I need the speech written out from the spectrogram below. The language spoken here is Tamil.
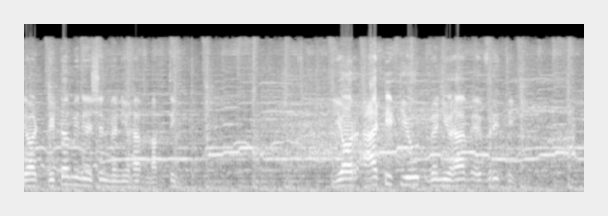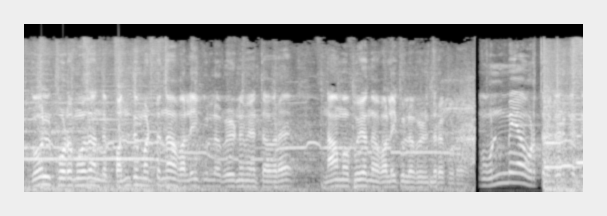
your determination when you have nothing. Your attitude when you have everything. Goal போடும்போது அந்த பந்து மட்டும்தான் வலைக்குள்ளே விழணுமே தவிர நாம் போய் அந்த வலைக்குள்ளே விழுந்துடக்கூடாது உண்மையாக ஒருத்தர் வெறுக்கிறது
